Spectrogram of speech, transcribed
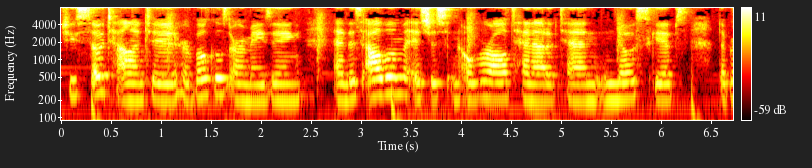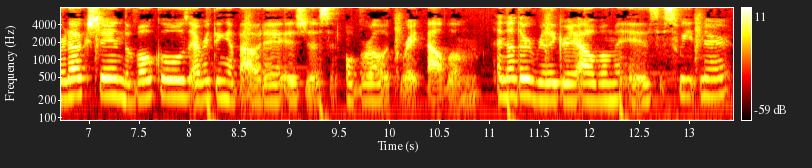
she's so talented, her vocals are amazing, and this album is just an overall 10 out of 10, no skips. The production, the vocals, everything about it is just an overall great album. Another really great album is Sweetener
